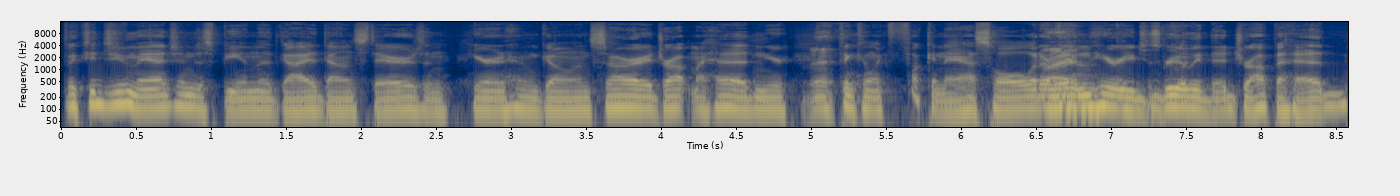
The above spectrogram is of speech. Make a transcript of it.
But could you imagine just being the guy downstairs and hearing him going, "Sorry, I dropped my head," and you're thinking like "fucking asshole," whatever. Right. And here he really did drop a head.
